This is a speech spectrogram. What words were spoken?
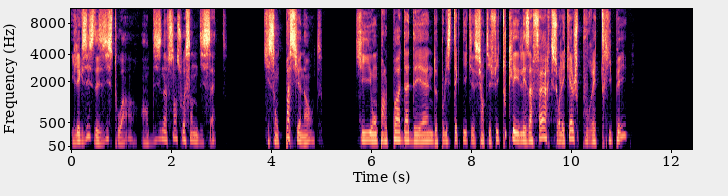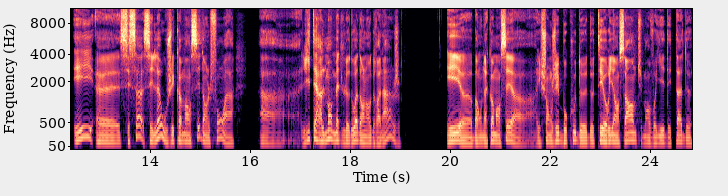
il existe des histoires en 1977 qui sont passionnantes, qui, on ne parle pas d'ADN, de police technique et scientifique, toutes les, affaires sur lesquelles je pourrais triper. Et euh, c'est ça, c'est là où j'ai commencé, dans le fond, à, à littéralement mettre le doigt dans l'engrenage. Et euh, bah, on a commencé à échanger beaucoup de, théories ensemble. Tu m'as envoyé des tas, de,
